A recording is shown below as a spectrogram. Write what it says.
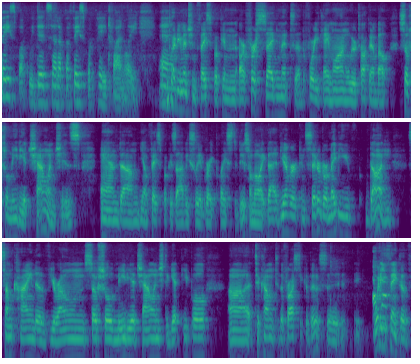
Facebook, we did set up a Facebook page finally. I'm And glad you mentioned Facebook. In our first segment, uh, before you came on, we were talking about social media challenges. And, um, you know, Facebook is obviously a great place to do something like that. Have you ever considered, or maybe you've done some kind of your own social media challenge to get people uh, to come to the Frosty Caboose? Uh, what do you think of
